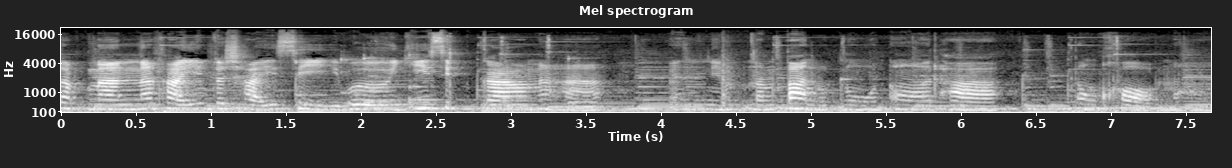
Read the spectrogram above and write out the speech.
จากนั้นนะคะยิมจะใช้สีเบอร์ 29 นะคะ เป็นน้ำตาลนูนๆออทาตรงขอบนะคะ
